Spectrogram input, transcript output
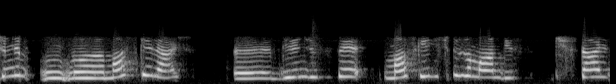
Şimdi maskeler e, birincisi maske hiçbir zaman biz kişisel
